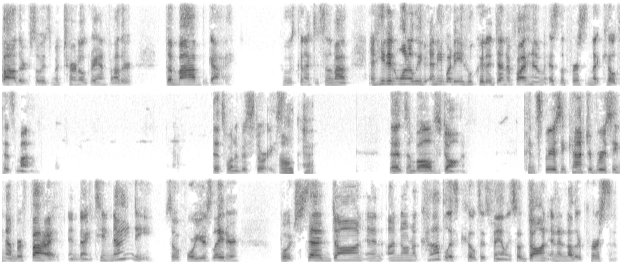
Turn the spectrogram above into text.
father, so his maternal grandfather, the mob guy who was connected to the mob. and he didn't want to leave anybody who could identify him as the person that killed his mom. That's one of his stories. Okay. That involves Dawn. Conspiracy controversy number five in 1990. So, four years later, Butch said Dawn and an unknown accomplice killed his family. So, Dawn and another person.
